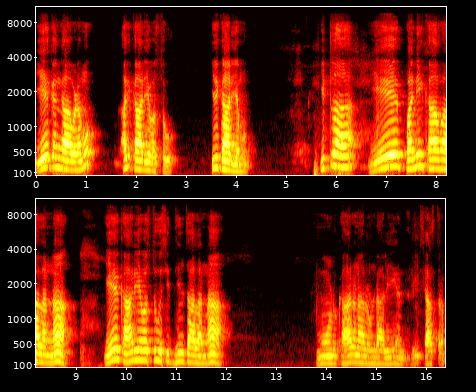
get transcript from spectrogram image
ఏకం కావడము అది కార్యవస్తువు. ఇది కార్యము. ఇట్లా ఏ పని కావాలన్నా ఏ కార్యవస్తువు సిద్ధించాలన్నా మూడు కారణాలు ఉండాలి అంటది శాస్త్రం.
